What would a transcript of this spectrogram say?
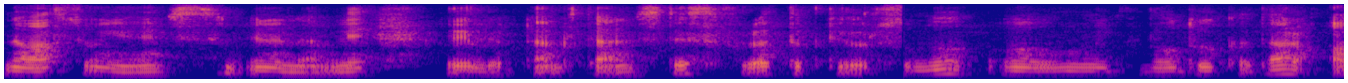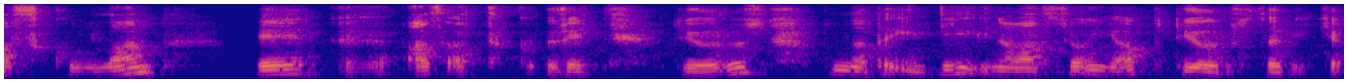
inovasyon yöneticisinin en önemli görevlerinden bir tanesi de sıfır atık diyoruz. Bunu e, mümkün olduğu kadar az kullan ve e, az atık üret diyoruz. Bununla da ilgili inovasyon yap diyoruz tabii ki.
